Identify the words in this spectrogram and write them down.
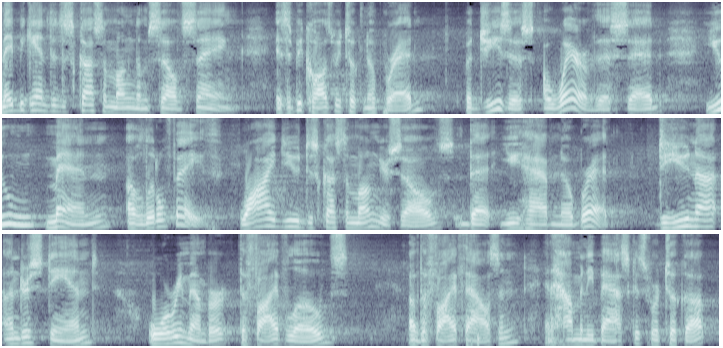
they began to discuss among themselves, saying, Is it because we took no bread? But Jesus, aware of this, said, You men of little faith, why do you discuss among yourselves that ye have no bread? Do you not understand or remember the five loaves of the five thousand, and how many baskets were took up?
